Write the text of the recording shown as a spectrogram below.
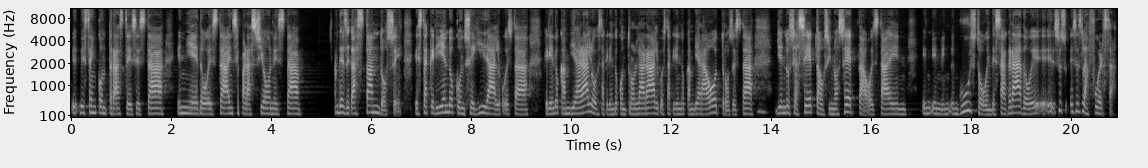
eh, está en contrastes, está en miedo, está en separación, está desgastándose, está queriendo conseguir algo, está queriendo cambiar algo, está queriendo controlar algo, está queriendo cambiar a otros, está mm. viendo si acepta o si no acepta, o está en, gusto o en desagrado. E, e, esa es la fuerza.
